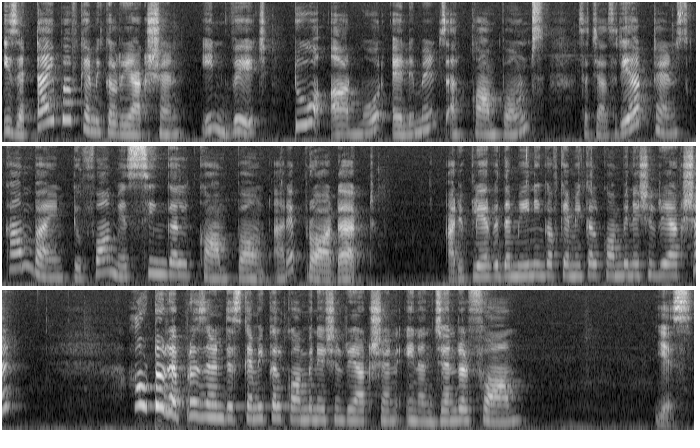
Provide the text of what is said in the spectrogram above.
is a type of chemical reaction in which two or more elements or compounds such as reactants combine to form a single compound or a product. Are you clear with the meaning of chemical combination reaction? How to represent this chemical combination reaction in a general form? Yes.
